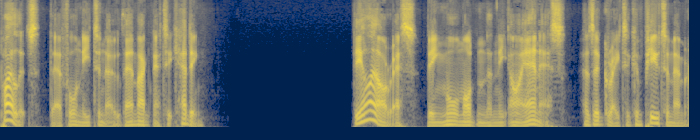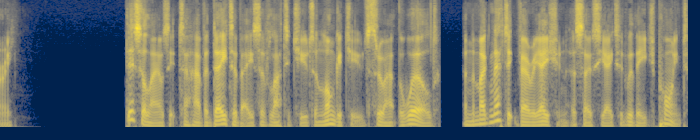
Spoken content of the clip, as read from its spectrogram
Pilots therefore need to know their magnetic heading. The IRS, being more modern than the INS, has a greater computer memory. This allows it to have a database of latitudes and longitudes throughout the world, and the magnetic variation associated with each point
